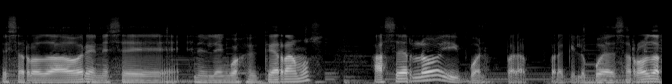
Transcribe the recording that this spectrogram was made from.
desarrollador en ese en el lenguaje que querramos hacerlo y bueno, para, para que lo pueda desarrollar.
